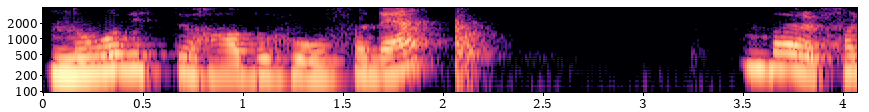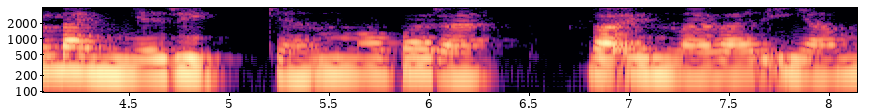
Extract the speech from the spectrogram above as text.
nå hvis du har behov for det. Bare forlenge ryggen og bare la øynene være igjen.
